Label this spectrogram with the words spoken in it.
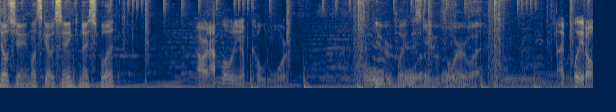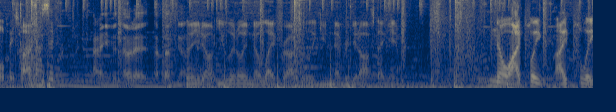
Kill chain, let's go, Sync. Nice split. Alright, I'm loading up Cold War. You ever played this game before or what? I play it all the time. I didn't even know that. I thought you No, you don't. You literally know Life Rocket League. You never get off that game. No, I play I play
